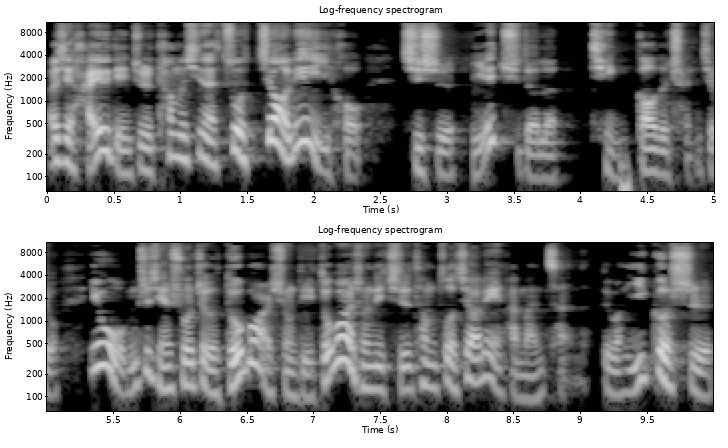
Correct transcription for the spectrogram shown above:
而且还有一点就是，他们现在做教练以后，其实也取得了挺高的成就。因为我们之前说这个德布尔兄弟，德布尔兄弟其实他们做教练还蛮惨的，对吧？一个是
